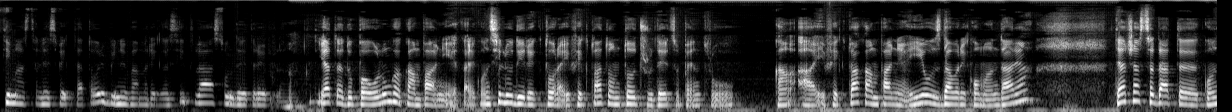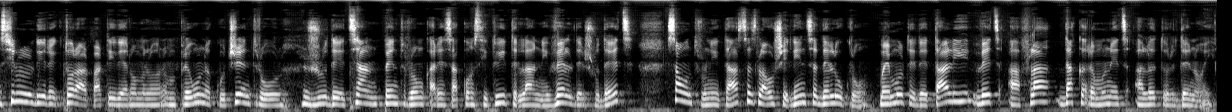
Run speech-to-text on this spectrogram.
Stimați telespectatori, bine v-am regăsit la Asul de Treplă. Iată, după o lungă campanie care Consiliul Director a efectuat-o în tot județul pentru a efectua campania Eu îți dau recomandarea, de această dată, Consiliul Director al Partidei Romilor împreună cu Centrul Județean pentru Rom care s-a constituit la nivel de județ s-au întrunit astăzi la o ședință de lucru. Mai multe detalii veți afla dacă rămâneți alături de noi.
